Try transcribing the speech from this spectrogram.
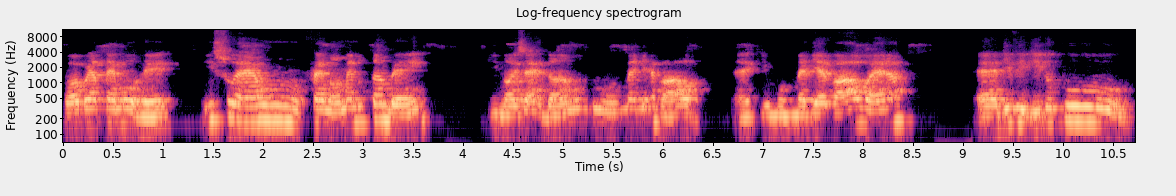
pobre até morrer. Isso é um fenômeno também que nós herdamos do mundo medieval, né? que o mundo medieval era é, dividido por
